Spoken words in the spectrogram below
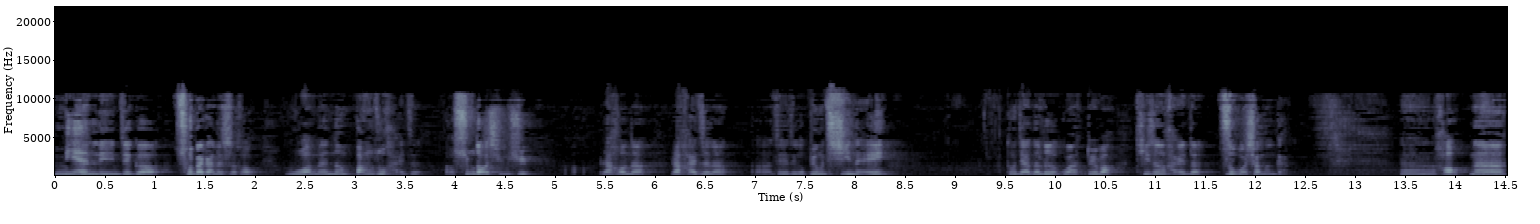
面临这个挫败感的时候，我们能帮助孩子啊疏导情绪啊，然后呢，让孩子呢啊这个这个不用气馁，更加的乐观，对吧？提升孩子的自我效能感。嗯，好，那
